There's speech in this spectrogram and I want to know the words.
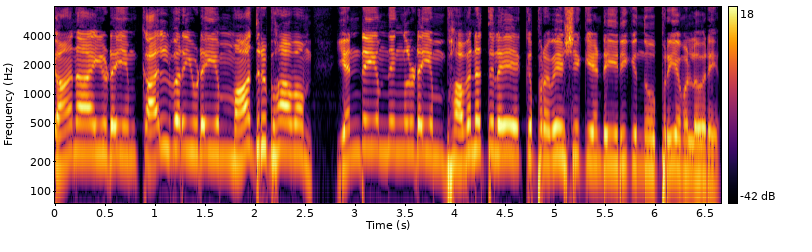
കാനായുടെയും കാൽവറിയുടെയും മാതൃഭാവം എന്റെയും നിങ്ങളുടെയും ഭവനത്തിലേക്ക് പ്രവേശിക്കേണ്ടിയിരിക്കുന്നു. പ്രിയമുള്ളവരെ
